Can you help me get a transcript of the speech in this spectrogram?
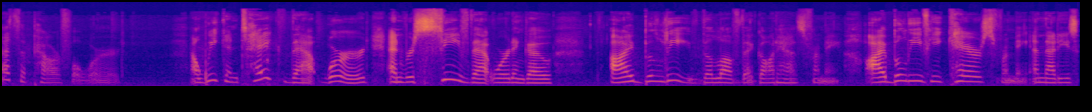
That's a powerful word. Now we can take that word and receive that word and go, I believe the love that God has for me. I believe He cares for me and that He's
